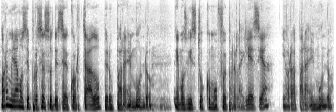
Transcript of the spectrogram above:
Ahora miramos el proceso de ser cortado, pero para el mundo. Hemos visto cómo fue para la iglesia y ahora para el mundo.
